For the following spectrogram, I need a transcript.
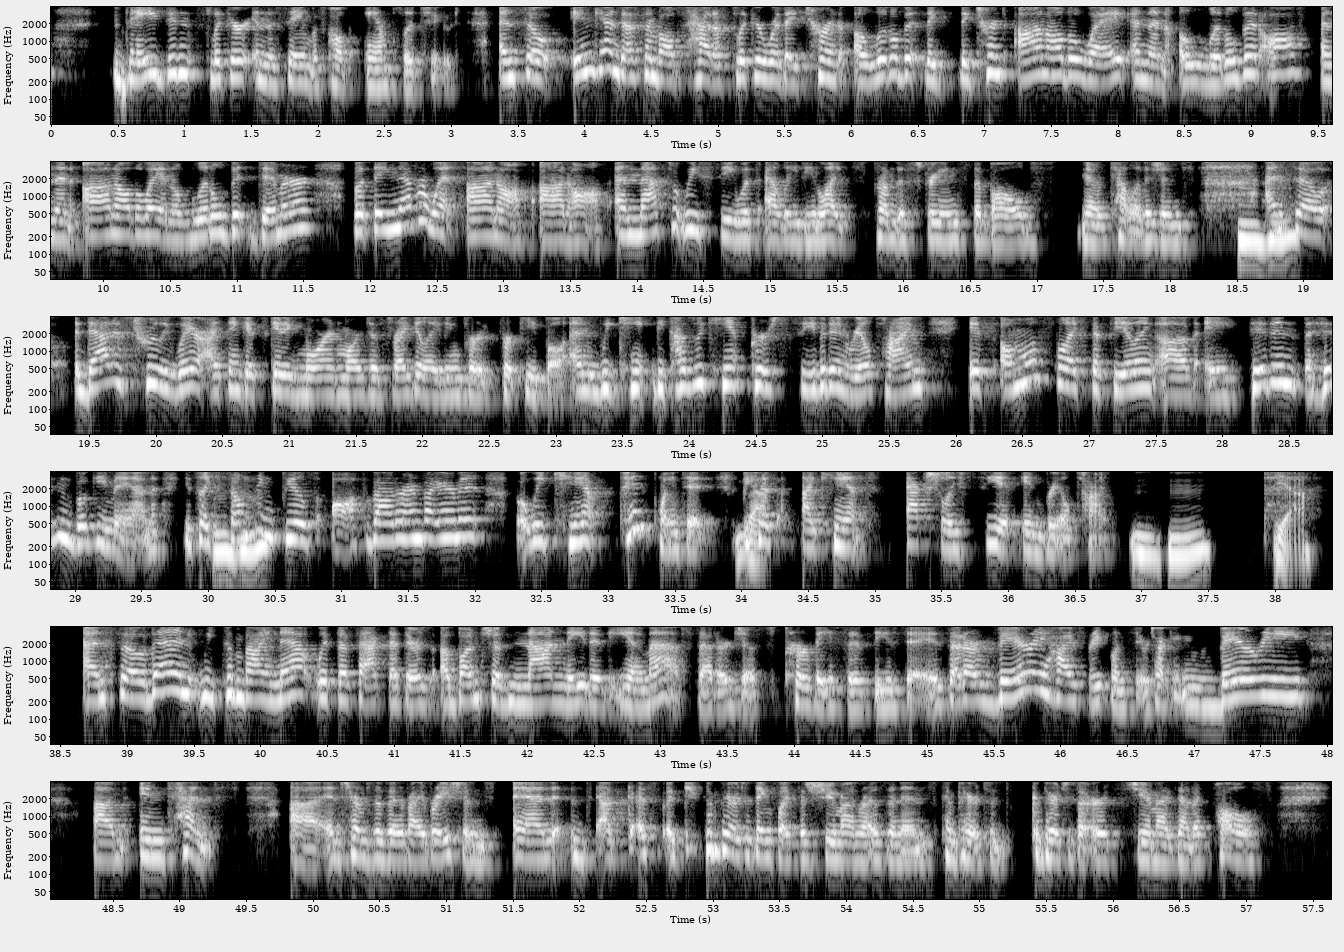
they didn't flicker in the same what's called amplitude. And so incandescent bulbs had a flicker where they turned a little bit, they, they turned on all the way and then a little bit off and then on all the way and a little bit dimmer, but they never went on, off, on, off. And that's what we see with LED lights from the screens, the bulbs, you know, televisions. Mm-hmm. And so that is truly where I think it's getting more and more dysregulating for, for people. And we can't, because we can't perceive it in real time, it's almost like the feeling of a hidden, the hidden boogeyman. It's like mm-hmm. something feels off about our environment, but we can't pinpoint it because yeah. I can't actually see it in real time. Mm-hmm. Yeah. And so then we combine that with the fact that there's a bunch of non native EMFs that are just pervasive these days that are very high frequency. We're talking very um, intense uh, in terms of their vibrations, and uh, as, compared to things like the Schumann resonance, compared to compared to the Earth's geomagnetic pulse,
